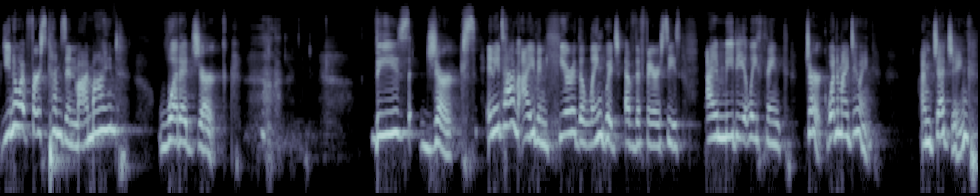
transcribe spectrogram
You know what first comes in my mind? What a jerk. These jerks. Anytime I even hear the language of the Pharisees, I immediately think, jerk. What am I doing? I'm judging.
